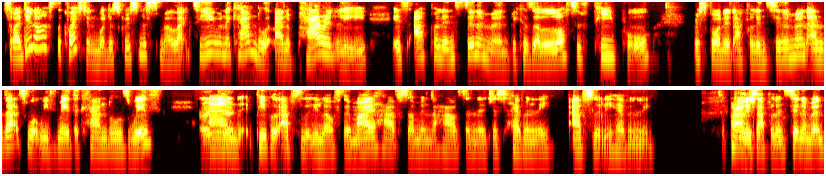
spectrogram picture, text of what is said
so i did ask the question what does christmas smell like to you in a candle and apparently it's apple and cinnamon because a lot of people responded apple and cinnamon and that's what we've made the candles with Okay. and people absolutely love them i have some in the house and they're just heavenly absolutely heavenly so apparently it's apple and cinnamon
